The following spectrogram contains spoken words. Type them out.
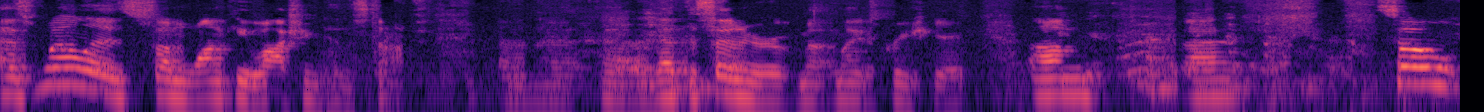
as well as some wonky Washington stuff uh, uh, that the senator m- might appreciate. Um, uh, so,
